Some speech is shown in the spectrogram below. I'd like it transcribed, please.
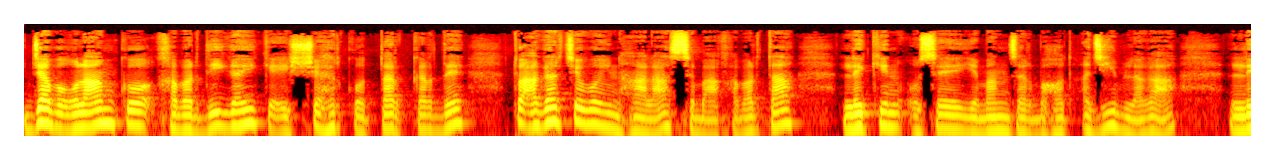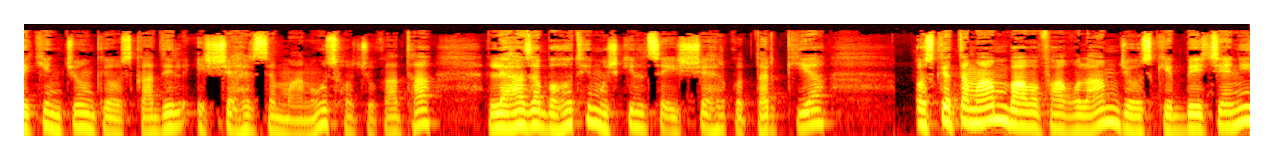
جب غلام کو خبر دی گئی کہ اس شہر کو ترک کر دے، تو اگرچہ وہ ان حالات سے باخبر تھا، لیکن اسے یہ منظر بہت عجیب لگا۔ لیکن چونکہ اس کا دل اس شہر سے مانوس ہو چکا تھا، لہذا بہت ہی مشکل سے اس شہر کو ترک کیا۔ اس کے تمام باوفا غلام جو اس کے بے چینی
